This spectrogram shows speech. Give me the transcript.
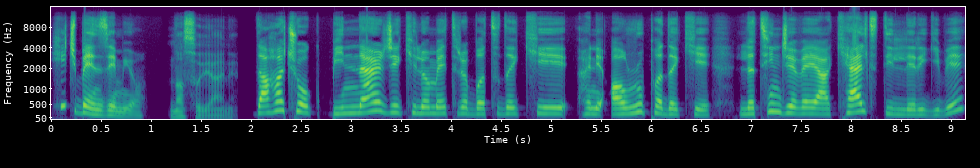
hiç benzemiyor. Nasıl yani? Daha çok binlerce kilometre batıdaki, hani Avrupa'daki Latince veya Kelt dilleri gibi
